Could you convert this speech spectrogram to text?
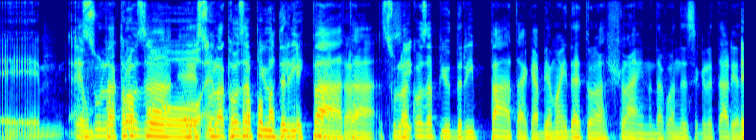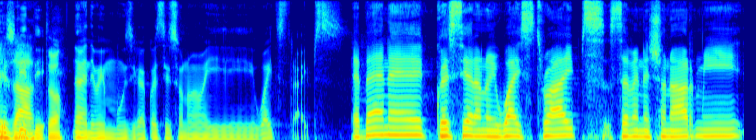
Ehm, è un sulla po' cosa, troppo- è sulla po' cosa più drippata, sulla Sì. cosa più drippata che abbia mai detto la Schlein da quando è segretaria del PD, Esatto. noi andiamo in musica. Questi sono i White Stripes. Ebbene, questi erano i White Stripes, Seven Nation Army.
